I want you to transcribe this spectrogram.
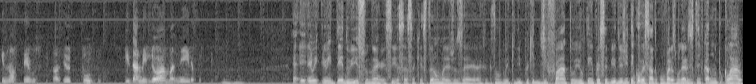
que nós temos que fazer tudo e da melhor maneira possível? É, eu, eu entendo isso, né? Esse, essa, essa questão, Maria José, a questão do equilíbrio, porque de fato eu tenho percebido, e a gente tem conversado com várias mulheres e tem ficado muito claro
